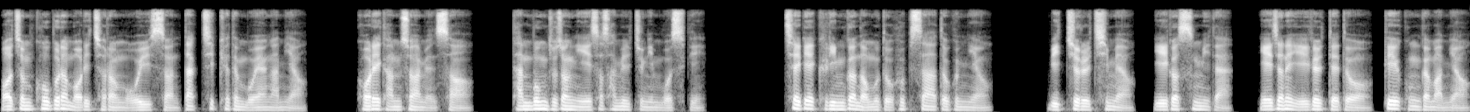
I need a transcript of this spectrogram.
어쩜 코브라 머리처럼 오일선 딱 찍혀든 모양하며 거래 감소하면서 단봉 조정 2에서 3일 중인 모습이 책의 그림과 너무도 흡사하더군요. 밑줄을 치며 읽었습니다. 예전에 읽을 때도 꽤 공감하며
